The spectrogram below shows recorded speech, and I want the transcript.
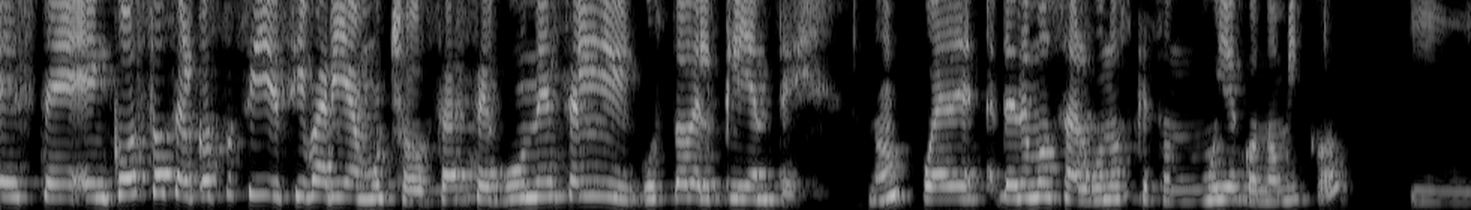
este, en costos, el costo sí, sí varía mucho, o sea, según es el gusto del cliente, ¿no? Puede, tenemos algunos que son muy económicos y,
